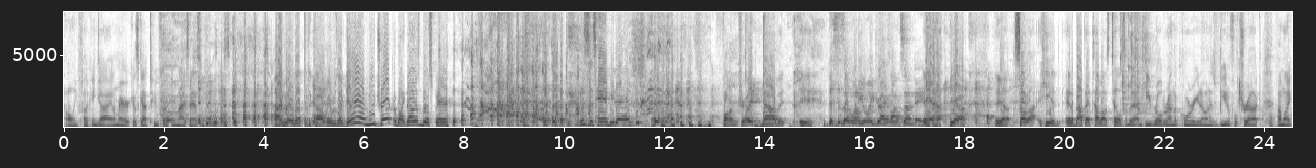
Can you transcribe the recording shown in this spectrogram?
only fucking guy in America's got two fucking nice ass dualies. I rolled up to the cop. Everyone's like, "Damn, new truck." I'm like, "No, that's Bill Spare." this is hand me down. Farm truck. Nah, but eh, This is the one he only drives on Sunday. yeah, yeah, yeah. So uh, he had at about that time I was telling somebody that, and he rolled around the corner, you know, in his beautiful truck. I'm like,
